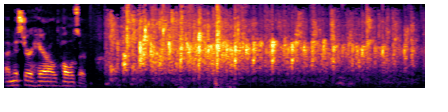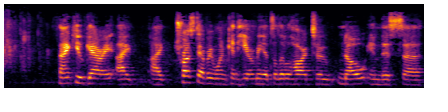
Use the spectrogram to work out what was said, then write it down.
Mr. Harold Holzer? Thank you, Gary. I, I trust everyone can hear me. It's a little hard to know in this uh,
